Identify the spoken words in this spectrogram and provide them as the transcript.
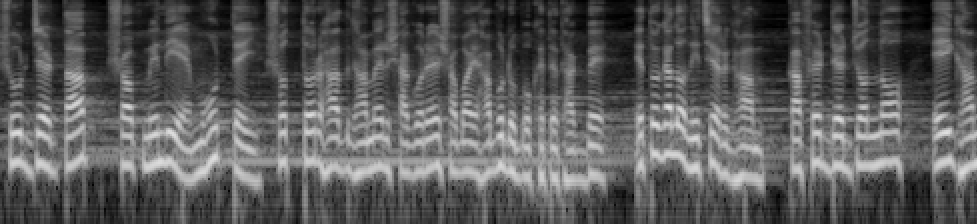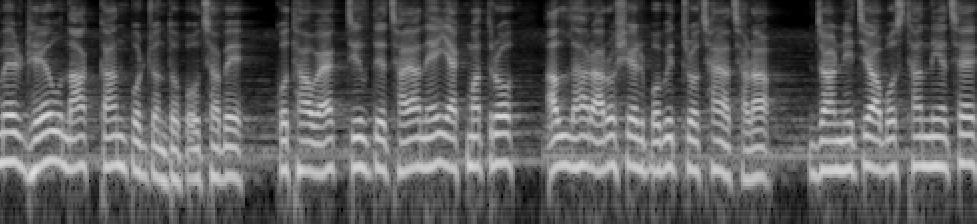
সূর্যের তাপ সব মিলিয়ে মুহূর্তেই সত্তর হাত ঘামের সাগরে সবাই হাবুডুবু খেতে থাকবে। এ তো গেল নিচের ঘাম। কাফেরদের জন্য এই ঘামের ঢেউ নাক কান পর্যন্ত পৌঁছাবে। কোথাও এক চিলতে ছায়া নেই একমাত্র আল্লাহর আরশের পবিত্র ছায়া ছাড়া। যার নিচে অবস্থান নিয়েছে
